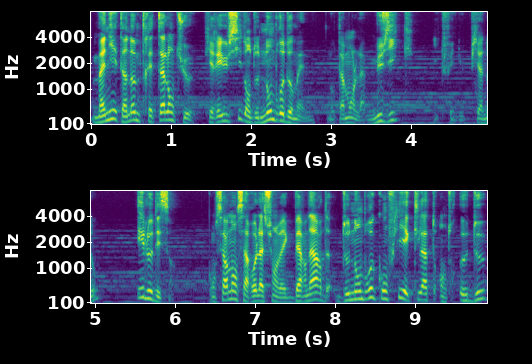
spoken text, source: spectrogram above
Manny est un homme très talentueux qui réussit dans de nombreux domaines, notamment la musique, il fait du piano, et le dessin. Concernant sa relation avec Bernard, de nombreux conflits éclatent entre eux deux,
